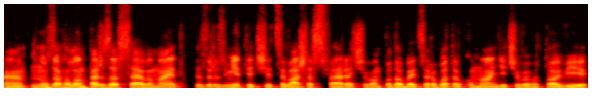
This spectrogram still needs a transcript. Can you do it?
Е, Ну, загалом, перш за все, ви маєте зрозуміти, чи це ваша сфера, чи вам подобається робота в команді, чи ви готові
